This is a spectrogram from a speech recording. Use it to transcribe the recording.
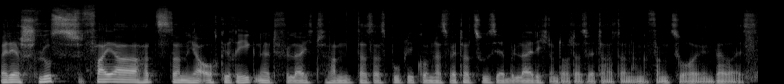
bei der Schlussfeier hat es dann ja auch geregnet. Vielleicht haben das das Publikum das Wetter zu sehr beleidigt und auch das Wetter hat dann angefangen zu heulen, wer weiß.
